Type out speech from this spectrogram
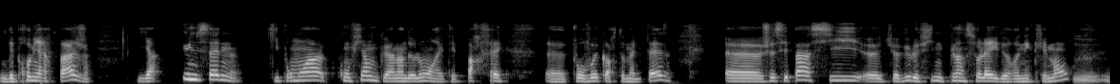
des, premières pages, il y a une scène qui, pour moi, confirme que Alain Delon aurait été parfait euh, pour jouer Corto Maltese. Euh, je ne sais pas si tu as vu le film Plein Soleil de René Clément, mmh,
